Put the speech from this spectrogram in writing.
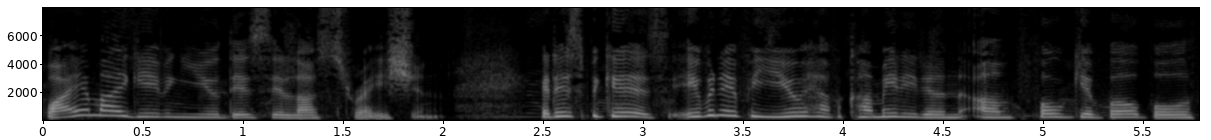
Why am I giving you this illustration? It is because even if you have committed an unforgivable,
